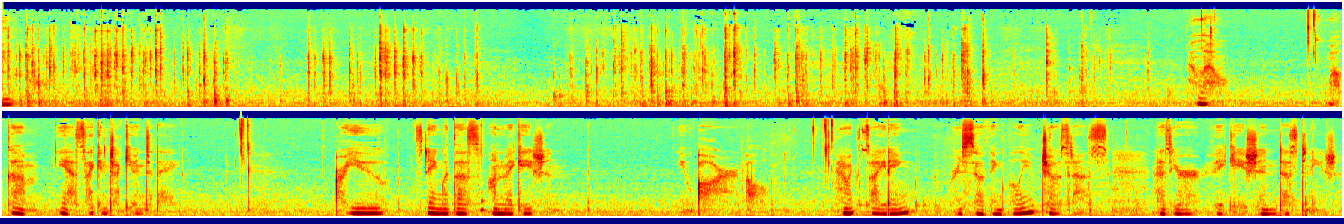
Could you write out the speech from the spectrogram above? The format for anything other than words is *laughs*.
available. Hello. Welcome. Yes, I can check you in today. Are you staying with us on vacation? You are. Oh, how exciting. We're so thankful you chose us as your vacation destination.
